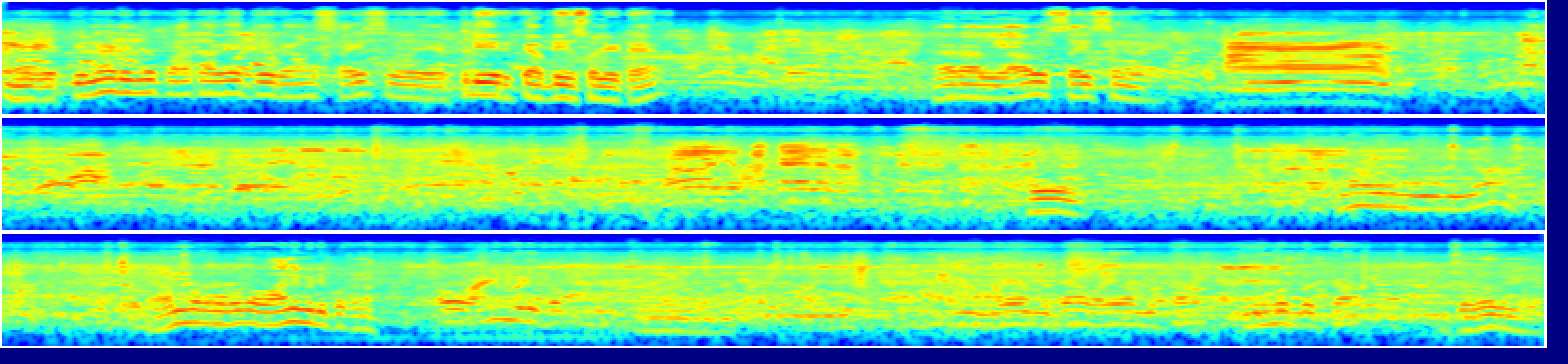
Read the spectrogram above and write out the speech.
உங்களுக்கு பின்னாடி இருந்து பார்த்தாவே தெரியும் சைஸ் எப்படி இருக்குது அப்படின்னு சொல்லிட்டு. வேற லெவல் சைஸுங்க என்ன ஊர் நீங்களா நம்ம இந்த பக்கம் வாணிமடி பக்கம்ண்ணா. ஓ வாணிமடி பக்கம். வளையம்பட்டா வளையம்பட்டா கும்பப்பட்டா ஜவாது மலை.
